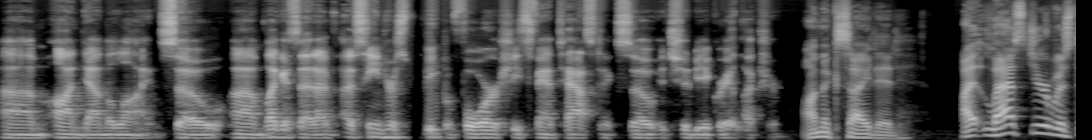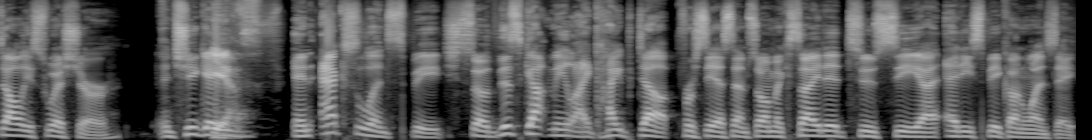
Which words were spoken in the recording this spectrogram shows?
um, on down the line. So, um, like I said, I've, I've seen her speak before. She's fantastic. So, it should be a great lecture. I'm excited. I, last year was Dolly Swisher, and she gave yes. An excellent speech. So, this got me like hyped up for CSM. So, I'm excited to see uh, Eddie speak on Wednesday.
